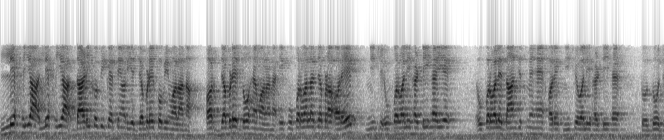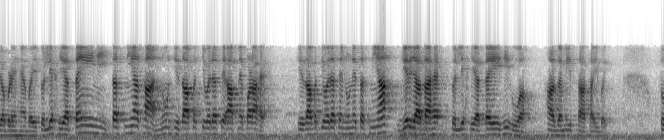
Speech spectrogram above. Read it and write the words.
لحیا لحیا داڑھی کو بھی کہتے ہیں اور یہ جبڑے کو بھی مولانا۔ اور جبڑے دو ہیں مولانا، ایک اوپر والا جبڑا اور ایک نیچے۔ اوپر والی ہڈی ہے یہ، اوپر والے دان جس میں ہیں اور ایک نیچے والی ہڈی ہے۔ تو دو جبڑے ہیں بھائی۔ تو لحیتینی تسنیا تھا۔ نون اضافت کی وجہ سے آپ نے پڑھا ہے۔ کہ اضافت کی وجہ سے نون تسنیا گر جاتا ہے۔ تو لحیت ہی ہوا۔ ہاں ضمیر ساتھ آئی بھائی۔ تو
